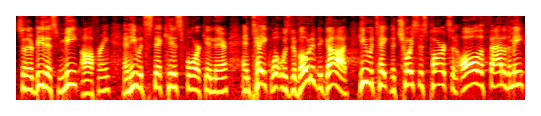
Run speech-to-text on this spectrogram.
So there'd be this meat offering, and he would stick his fork in there and take what was devoted to God. He would take the choicest parts and all the fat of the meat.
